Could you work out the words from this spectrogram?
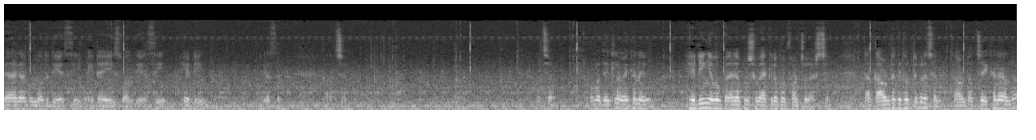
প্যারাগ্রাফের মধ্যে দিয়েছি, এটা এইচ ওয়ান দিয়েছি হেডিং আছে? আচ্ছা। আচ্ছা আমরা দেখলাম এখানে হেডিং এবং প্যারাগ্রাফের সব একই রকম ফন্ট চলে আসছে। তার কারণটা কি ধরতে পেরেছেন? কারণটা হচ্ছে এখানে আমরা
